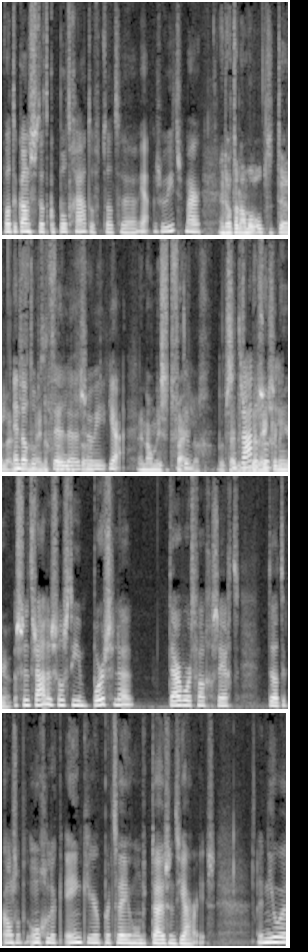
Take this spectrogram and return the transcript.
wat de kans is dat kapot gaat of dat, eh, ja, zoiets. Maar, En dat dan allemaal op te tellen. En, en dat op te tellen, zoiets, ja. En dan is het veilig. Dat zijn dus Centrales zoals, berekeningen. centrales zoals die in Borselen, daar wordt van gezegd dat de kans op een ongeluk één keer per 200.000 jaar is. De nieuwe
